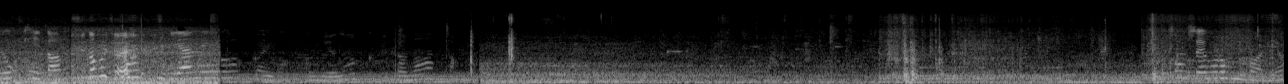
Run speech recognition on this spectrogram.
유키다. 슈너저야. 미안해. 아까 이거 그럼 연합급이 연하장. 엄청 새거로 한거 아니야?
